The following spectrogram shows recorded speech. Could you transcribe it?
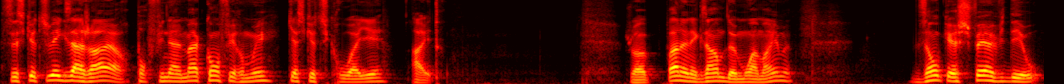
c'est ce que tu exagères pour finalement confirmer qu'est-ce que tu croyais être. Je vais prendre un exemple de moi-même. Disons que je fais une vidéo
